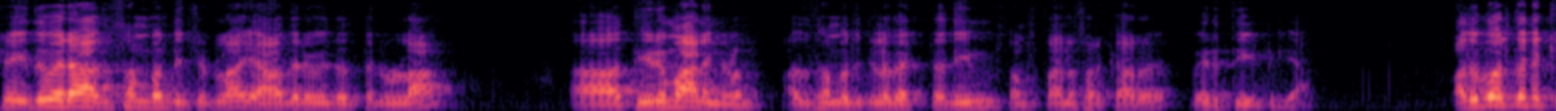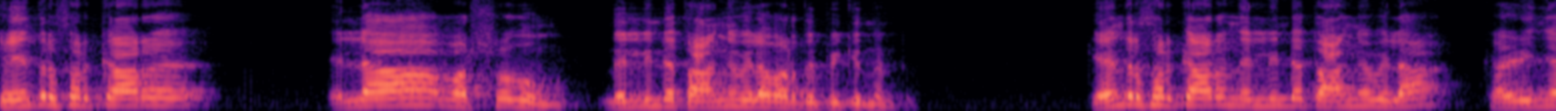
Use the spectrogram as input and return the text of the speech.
പക്ഷേ ഇതുവരെ അത് സംബന്ധിച്ചിട്ടുള്ള യാതൊരു വിധത്തിലുള്ള തീരുമാനങ്ങളും അത് സംബന്ധിച്ചുള്ള വ്യക്തതയും സംസ്ഥാന സർക്കാർ വരുത്തിയിട്ടില്ല. അതുപോലെ തന്നെ കേന്ദ്ര സർക്കാർ എല്ലാ വർഷവും നെല്ലിന്റെ താങ്ങുവില വർദ്ധിപ്പിക്കുന്നുണ്ട്. കേന്ദ്ര സർക്കാർ നെല്ലിന്റെ താങ്ങുവില കഴിഞ്ഞ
